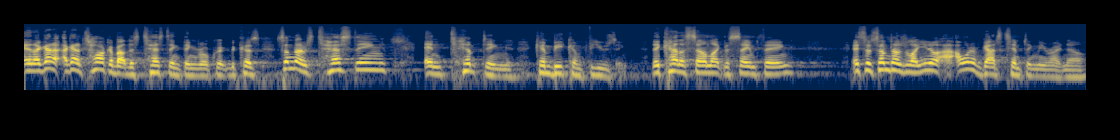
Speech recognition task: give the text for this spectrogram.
And I got I gotta talk about this testing thing real quick because sometimes testing and tempting can be confusing. They kind of sound like the same thing. And so sometimes we're like, you know, I wonder if God's tempting me right now.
